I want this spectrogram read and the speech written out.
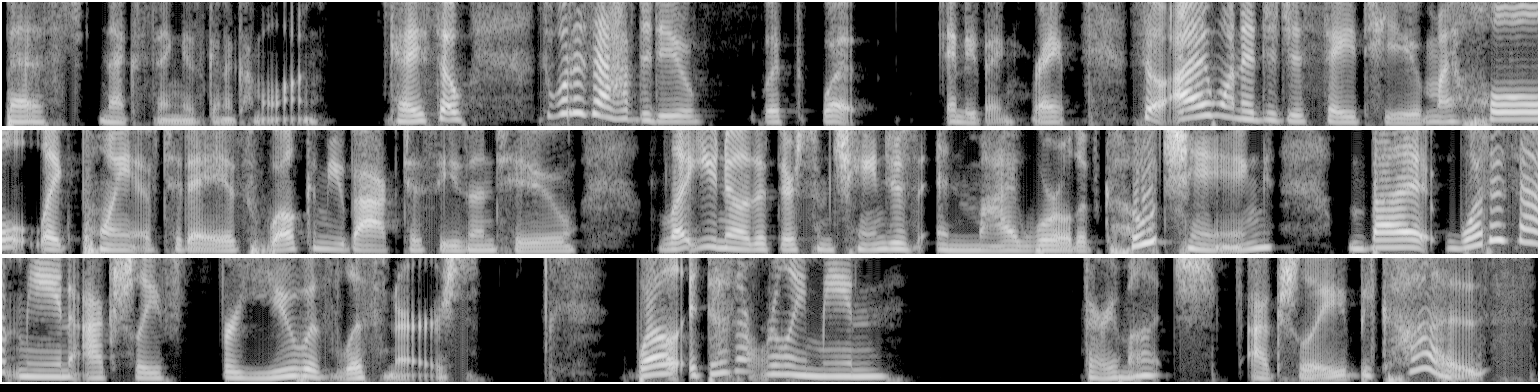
best next thing is going to come along. Okay? So so what does that have to do with what anything, right? So I wanted to just say to you, my whole like point of today is welcome you back to season 2, let you know that there's some changes in my world of coaching, but what does that mean actually for you as listeners? Well, it doesn't really mean very much, actually, because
